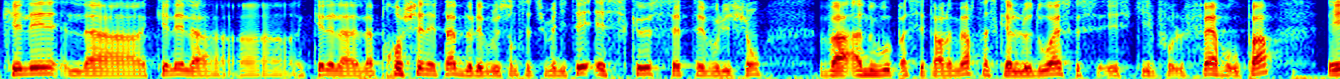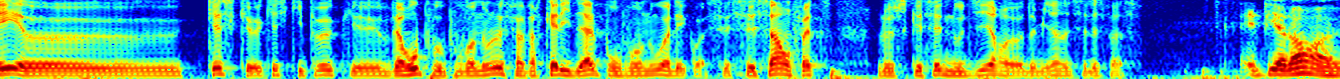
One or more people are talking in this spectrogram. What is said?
quelle est la, quelle est la, quelle est la, prochaine étape de l'évolution de cette humanité? Est-ce que cette évolution va à nouveau passer par le meurtre? Est-ce qu'elle le doit? Est-ce que c'est- est-ce qu'il faut le faire ou pas? Et euh, qu'est-ce que qui peut vers où pouvons-nous Enfin, vers quel idéal pouvons-nous aller C'est ça en fait le ce qu'essaie de nous dire euh, 2001 Odyssée de l'espace. Et puis alors, euh,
